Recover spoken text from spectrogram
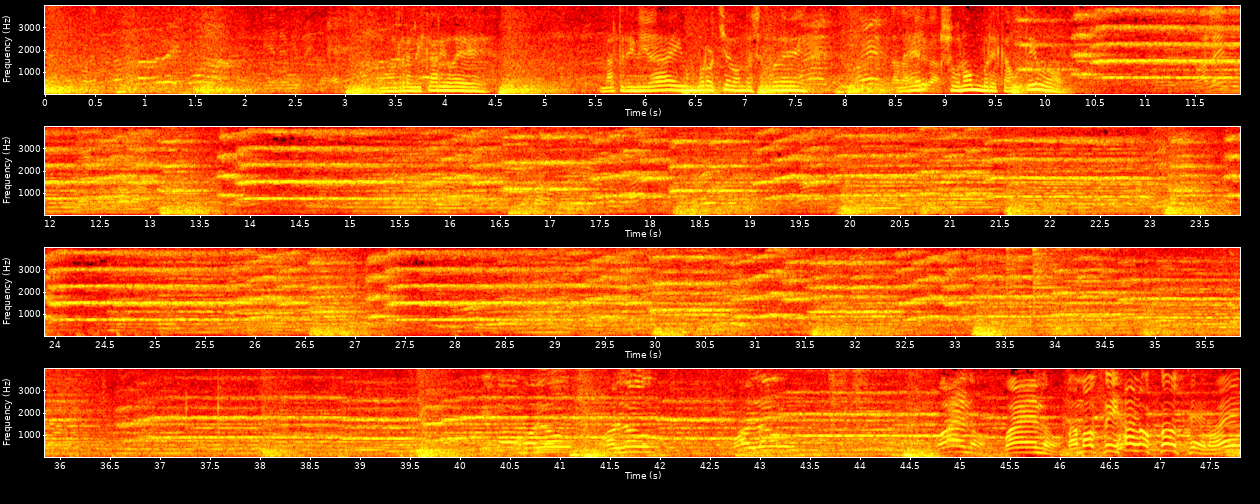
relicario de la Trinidad y un broche donde se puede leer su nombre cautivo. Bueno, vamos a fijar los costeros, ¿eh?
